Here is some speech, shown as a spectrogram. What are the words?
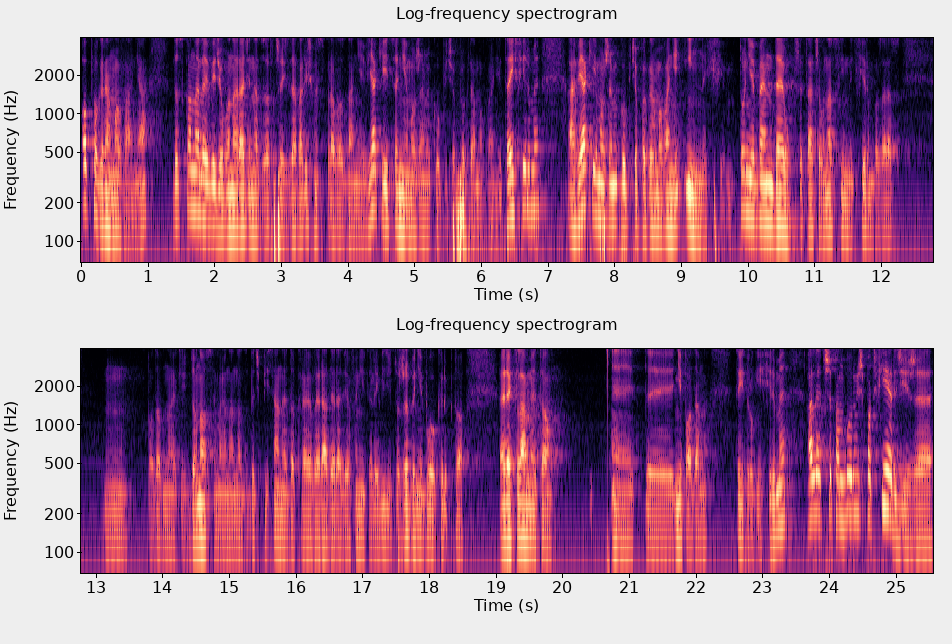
oprogramowania. Doskonale wiedział, bo na Radzie Nadzorczej zdawaliśmy sprawozdanie, w jakiej cenie możemy kupić oprogramowanie tej firmy, a w jakiej możemy kupić oprogramowanie innych firm. Tu nie będę przytaczał nazw innych firm, bo zaraz mm, podobno jakieś donosy mają na nas być pisane do Krajowej Rady Radiofonii i Telewizji, to żeby nie było krypto reklamy, to e, e, nie podam tej drugiej firmy, ale czy pan burmistrz potwierdzi, że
